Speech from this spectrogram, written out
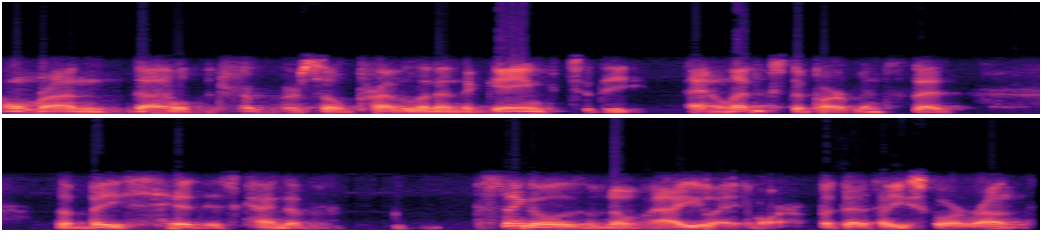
home run, double, the triple are so prevalent in the game to the analytics departments that the base hit is kind of single is of no value anymore. But that's how you score runs.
